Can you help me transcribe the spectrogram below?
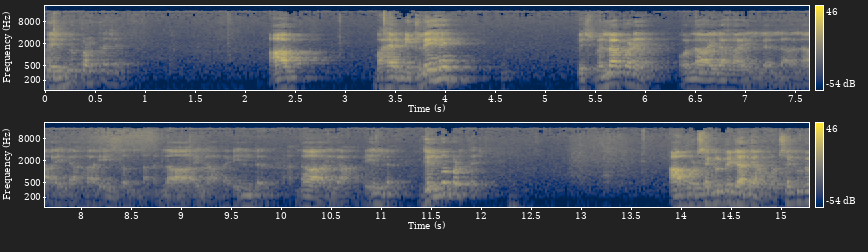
دل میں پڑھتا جائے۔ آپ باہر نکلے ہیں، بسم اللہ پڑھیں۔ اور لا الہ الا اللہ، لا الہ الا اللہ، لا الہ الا اللہ، لا الہ الا دل میں پڑھتے جائیں آپ موٹر سائیکل پہ جاتے ہیں موٹر سائیکل پہ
